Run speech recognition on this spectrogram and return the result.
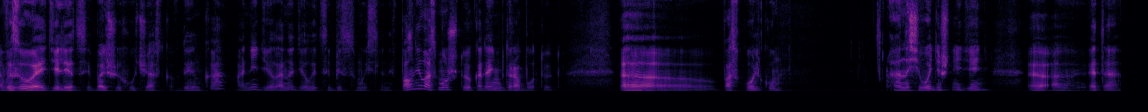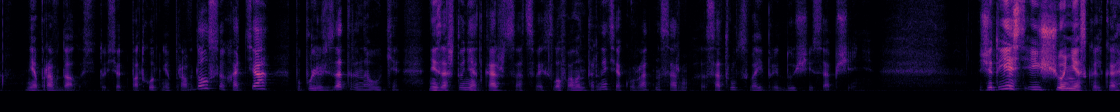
вызывая делеции больших участков ДНК, они дел, она делается бессмысленной. Вполне возможно, что ее когда-нибудь доработают, э, поскольку а на сегодняшний день э, это не оправдалось. То есть этот подход не оправдался, хотя популяризаторы науки ни за что не откажутся от своих слов, а в интернете аккуратно сотрут свои предыдущие сообщения. Значит, есть еще несколько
